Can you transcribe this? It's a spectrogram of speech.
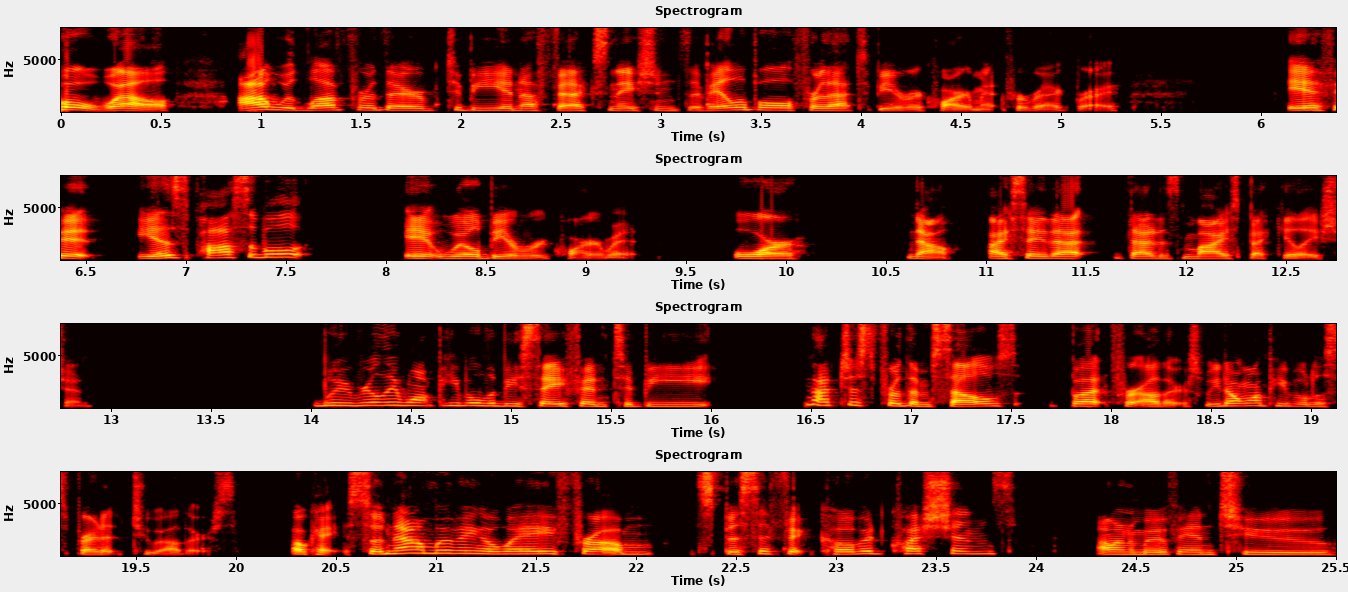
Oh, well, I would love for there to be enough vaccinations available for that to be a requirement for RAGBRAI. If it is possible, it will be a requirement. Or, no, I say that, that is my speculation. We really want people to be safe and to be not just for themselves, but for others. We don't want people to spread it to others. Okay, so now moving away from specific COVID questions, I want to move into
